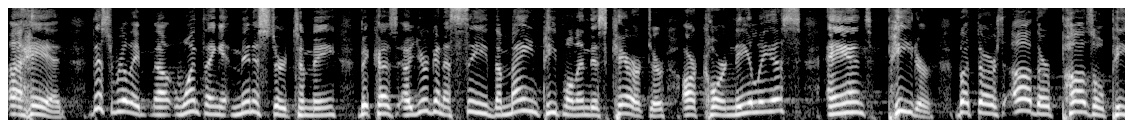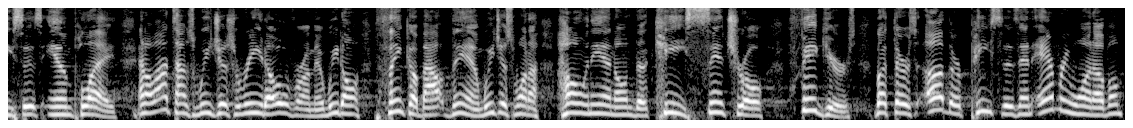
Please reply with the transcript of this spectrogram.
ahead. This really uh, one thing it ministered to me because uh, you're going to see the main people in this character are Cornelius and Peter, but there's other puzzle pieces in play, and a lot of times we just read over them and we don't think about them. We just want to hone in on the key central figures, but there's other pieces, and every one of them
